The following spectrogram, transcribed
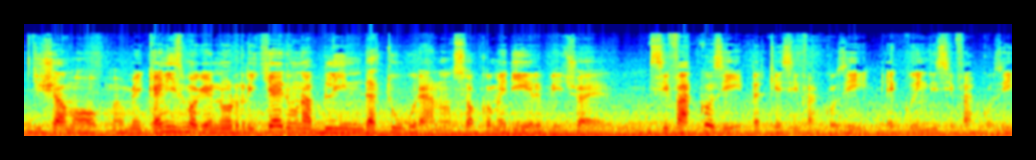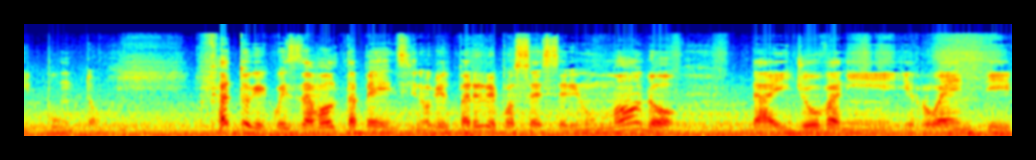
diciamo un meccanismo che non richiede una blindatura non so come dirvi cioè si fa così perché si fa così e quindi si fa così punto. Il fatto che questa volta pensino che il parere possa essere in un modo dai giovani irruenti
